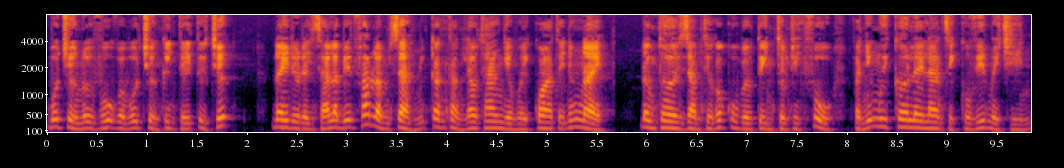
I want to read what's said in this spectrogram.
Bộ trưởng Nội vụ và Bộ trưởng Kinh tế từ chức. Đây được đánh giá là biện pháp làm giảm những căng thẳng leo thang nhiều ngày qua tại nước này, đồng thời giảm thiểu các cuộc biểu tình chống chính phủ và những nguy cơ lây lan dịch COVID-19.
